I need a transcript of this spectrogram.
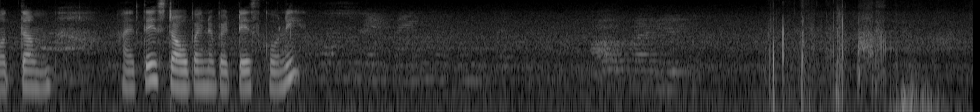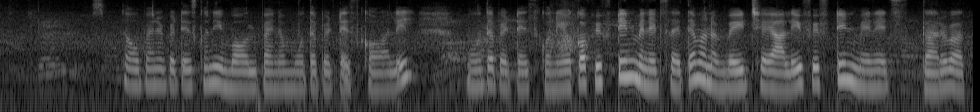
మొత్తం అయితే స్టవ్ పైన పెట్టేసుకొని స్టవ్ పైన పెట్టేసుకొని ఈ బౌల్ పైన మూత పెట్టేసుకోవాలి. మూత పెట్టేసుకొని ఒక ఫిఫ్టీన్ మినిట్స్ అయితే మనం వెయిట్ చేయాలి. ఫిఫ్టీన్ మినిట్స్ తర్వాత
